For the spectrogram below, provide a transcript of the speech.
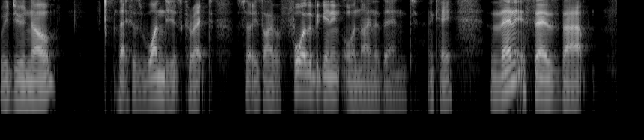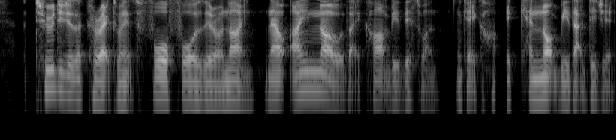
we do know that says one digit is correct. So it's either four at the beginning or nine at the end. Okay. Then it says that two digits are correct when it's 4409. Now I know that it can't be this one. Okay. It, it cannot be that digit.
